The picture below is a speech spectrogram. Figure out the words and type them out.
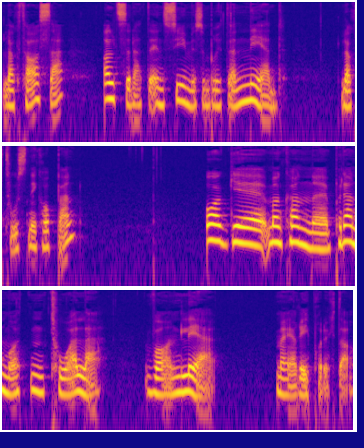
laktase, altså dette enzymet som bryter ned laktosen i kroppen. Og eh, man kan eh, på den måten tåle vanlige meieriprodukter.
